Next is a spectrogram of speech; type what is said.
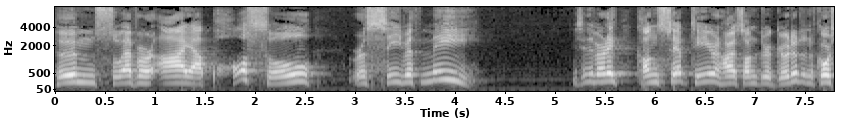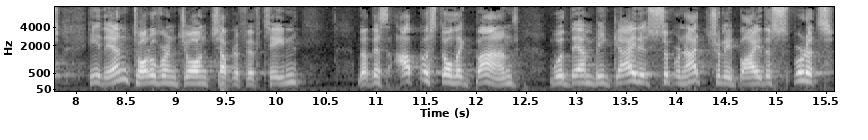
whomsoever I apostle receiveth me. You see the very concept here and how it's undergirded. And of course, he then taught over in John chapter 15 that this apostolic band would then be guided supernaturally by the Spirit.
